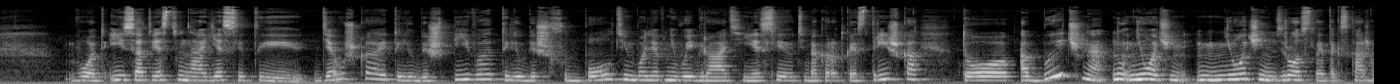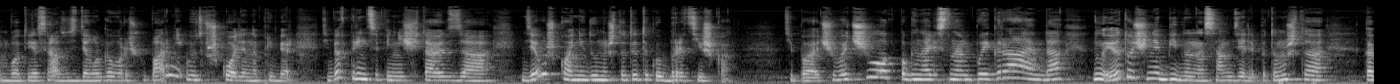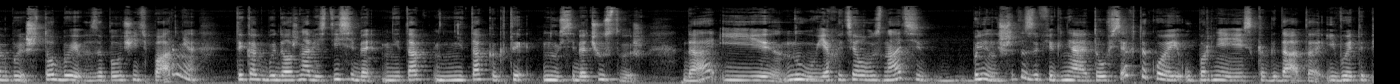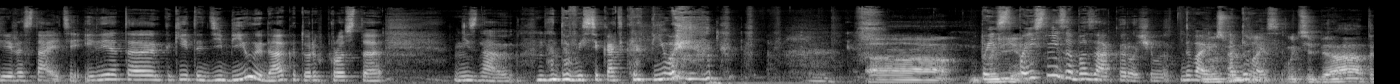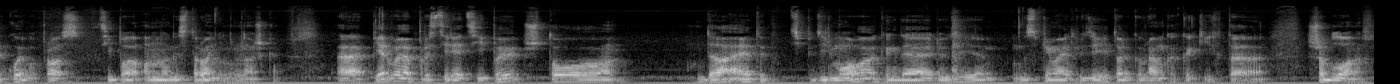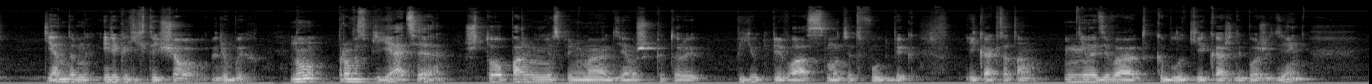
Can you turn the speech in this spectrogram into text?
Вот, и, соответственно, если ты девушка, и ты любишь пиво, ты любишь футбол, тем более в него играть, если у тебя короткая стрижка, то обычно, ну, не очень, не очень взрослые, так скажем, вот я сразу сделала оговорочку парни, вот в школе, например, тебя, в принципе, не считают за девушку, они думают, что ты такой братишка. Типа, чувачок, погнали с нами поиграем, да? Ну, и это очень обидно на самом деле, потому что, как бы, чтобы заполучить парня, ты как бы должна вести себя не так, не так, как ты, ну, себя чувствуешь, да, и, ну, я хотела узнать, блин, что это за фигня, это у всех такое, у парней есть когда-то, и вы это перерастаете, или это какие-то дебилы, да, которых просто, не знаю, надо высекать крапивой, А, Пояс- поясни за базар, короче, вот, давай, Ну, смотри, отдувайся. у тебя такой вопрос, типа он многосторонний немножко. Э, Первое про стереотипы, что да, это типа дерьмово, когда люди воспринимают людей только в рамках каких-то шаблонов, гендерных или каких-то еще любых. Ну, про восприятие, что парни не воспринимают девушек, которые пьют пивас, смотрят футбик и как-то там не надевают каблуки каждый божий день,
